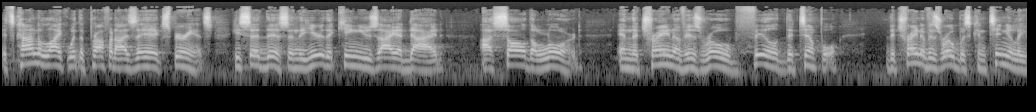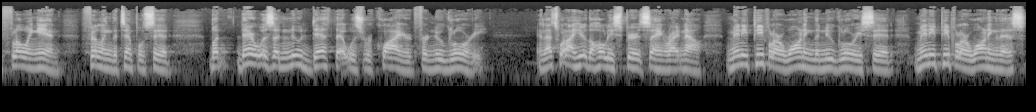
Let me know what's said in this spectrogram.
It's kind of like what the prophet Isaiah experienced. He said this In the year that King Uzziah died, I saw the Lord, and the train of his robe filled the temple. The train of his robe was continually flowing in, filling the temple, said. But there was a new death that was required for new glory. And that's what I hear the Holy Spirit saying right now. Many people are wanting the new glory, Sid. Many people are wanting this,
